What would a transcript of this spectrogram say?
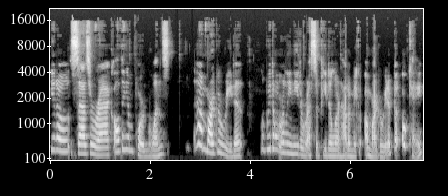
you know, Sazerac, all the important ones. A margarita, we don't really need a recipe to learn how to make a margarita, but okay.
